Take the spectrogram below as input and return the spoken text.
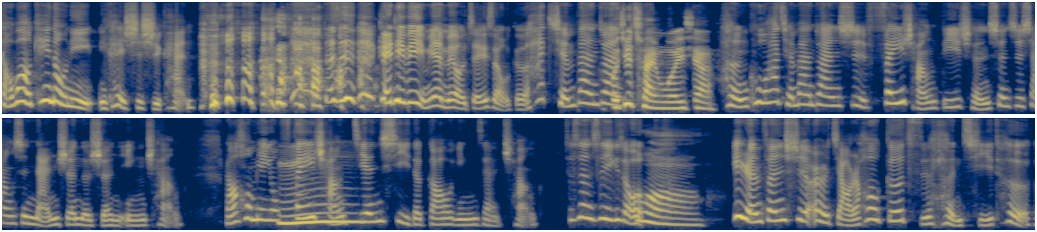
搞不好 Kino 你你可以试试看，但是 KTV 里面没有这一首歌。它前半段我去揣摩一下，很酷。它前半段是非常低沉，甚至像是男生的声音唱，然后后面用非常尖细的高音在唱，嗯、这算是一首哇，一人分饰二角。然后歌词很奇特，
